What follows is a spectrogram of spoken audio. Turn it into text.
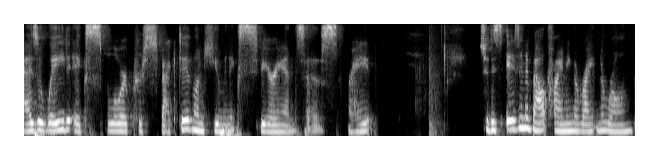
as a way to explore perspective on human experiences, right? So this isn't about finding a right and a wrong,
